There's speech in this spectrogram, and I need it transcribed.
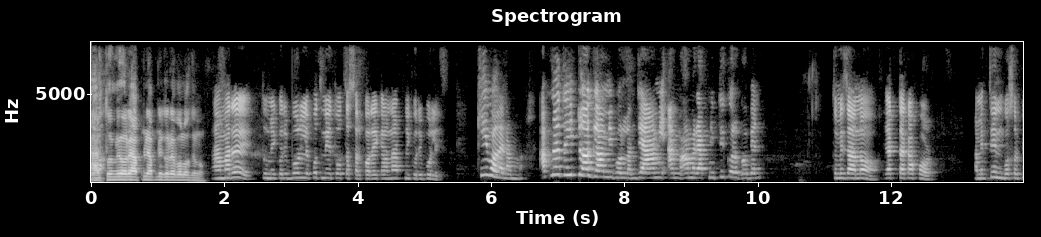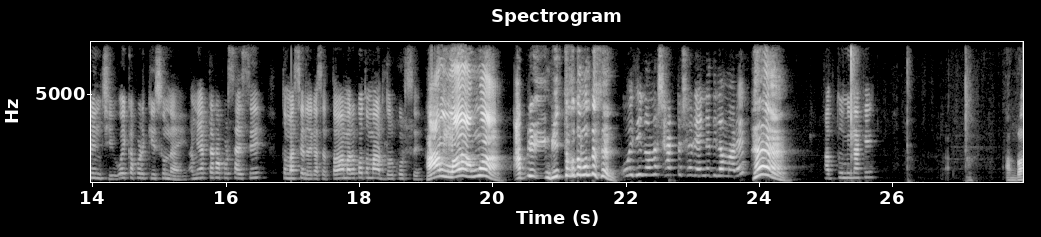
আর তুমি ওরে আপনি আপনি করে বলো কেন? আমারে তুমি করে বললে প্রতিনিয়ত অত্যাচার করে কারণ আপনি করে বলি। কি বলেন আম্মা? আপনার তো একটু আগে আমি বললাম যে আমি আম- আমার আপনি তুই করে করবেন তুমি জানো একটা কাপড় আমি তিন বছর পিনছি ওই কাপড়ে কিছু নাই। আমি একটা কাপড় চাইছি তোমার ছেলের কাছে তো আমার কত মারধর করছে। আল্লাহ আম্মা আপনি মিথ্যা কথা বলতেছেন? ওই দিন ওনার শার্টটা শাড়ি এনে দিলাম আরে। হ্যাঁ। আর তুমি নাকি? আব্বা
